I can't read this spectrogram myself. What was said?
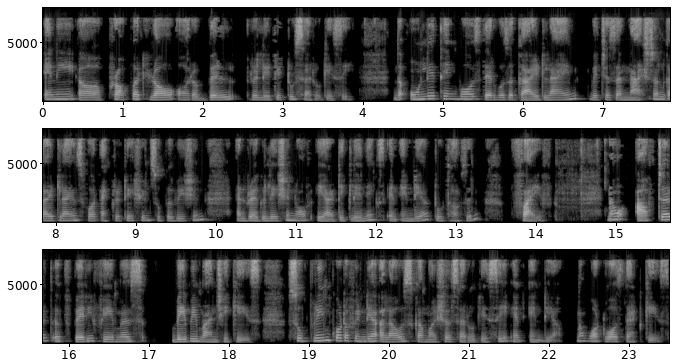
any uh, proper law or a bill related to surrogacy. The only thing was there was a guideline, which is a national guidelines for accreditation, supervision and regulation of ART clinics in India 2005. Now, after the very famous Baby manji case, Supreme Court of India allows commercial surrogacy in India. Now, what was that case?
